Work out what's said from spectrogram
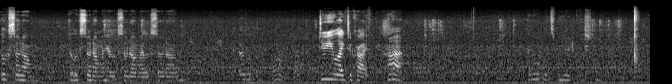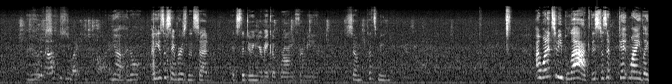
It looks so dumb. It looks so dumb. My hair looks so dumb. I look so dumb. Do you like to cry? Haha. I don't. That's a weird question. My hair looks so if you like yeah, I don't. I think it's the same person that said it's the doing your makeup wrong for me. So that's me. I want it to be black. This doesn't fit my, like...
